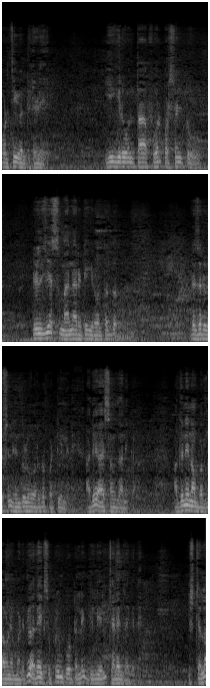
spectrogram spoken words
ಕೊಡ್ತೀವಿ ಅಂತ ಹೇಳಿ ಈಗಿರುವಂಥ ಫೋರ್ ಪರ್ಸೆಂಟು ರಿಲಿಜಿಯಸ್ ಮೈನಾರಿಟಿ ಇರುವಂಥದ್ದು ರಿಸರ್ವೇಷನ್ ಹಿಂದುಳಿದ ಪಟ್ಟಿಯಲ್ಲಿದೆ. ಅದೇ ಅಸಂವಿಧಾನಿಕ ಅದನ್ನೇ ನಾವು ಬದಲಾವಣೆ ಮಾಡಿದ್ವಿ. ಅದೇ ಸುಪ್ರೀಂ ಕೋರ್ಟಲ್ಲಿ ದಿಲ್ಲಿಯಲ್ಲಿ ಚಾಲೆಂಜ್ ಆಗಿದೆ. ಇಷ್ಟೆಲ್ಲ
